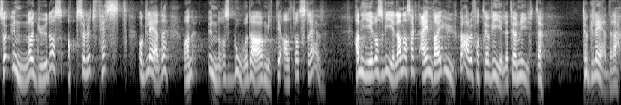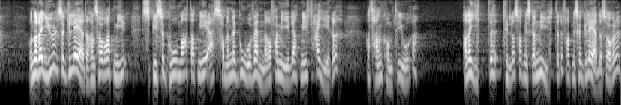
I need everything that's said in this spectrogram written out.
så unner Gud oss absolutt fest og glede. Og han unner oss gode dager midt i alt vårt strev. Han gir oss hvile. Han har sagt en dag i uka har du fått til å hvile, til å nyte, til å glede deg. Og Når det er jul, så gleder han seg over at vi spiser god mat, at vi er sammen med gode venner og familie, at vi feirer at han kom til jorda. Han har gitt det til oss for at vi skal nyte det, for at vi skal glede oss over det.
